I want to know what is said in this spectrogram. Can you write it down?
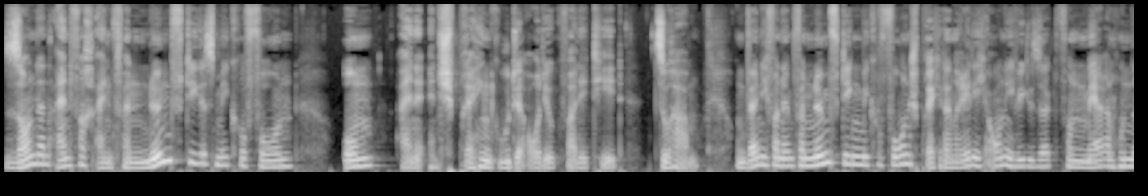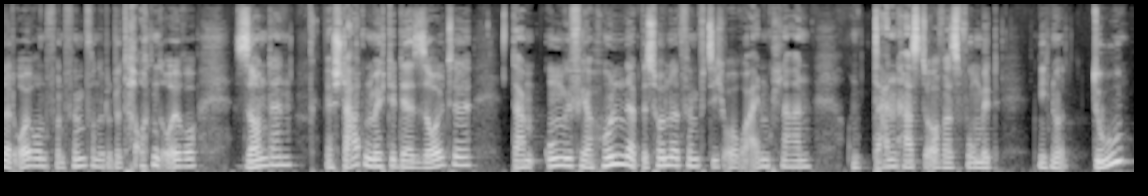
sondern einfach ein vernünftiges Mikrofon, um eine entsprechend gute Audioqualität zu haben. Und wenn ich von einem vernünftigen Mikrofon spreche, dann rede ich auch nicht, wie gesagt, von mehreren hundert Euro und von 500 oder 1000 Euro, sondern wer starten möchte, der sollte da ungefähr 100 bis 150 Euro einplanen und dann hast du auch was, womit nicht nur du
